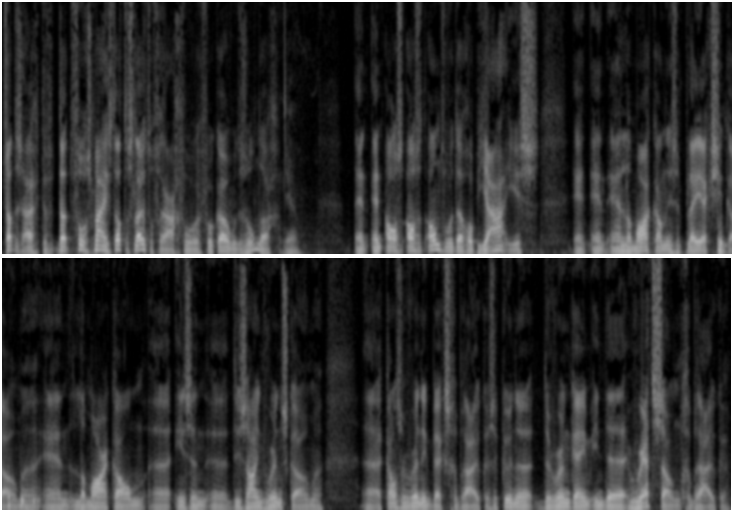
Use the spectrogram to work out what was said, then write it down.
Dat is eigenlijk de, dat, volgens mij is dat de sleutelvraag voor, voor komende zondag. Ja. En, en als, als het antwoord daarop ja is, en, en, en Lamar kan in zijn play-action komen, en Lamar kan uh, in zijn uh, designed runs komen, uh, kan zijn running backs gebruiken. Ze kunnen de run game in de red zone gebruiken.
